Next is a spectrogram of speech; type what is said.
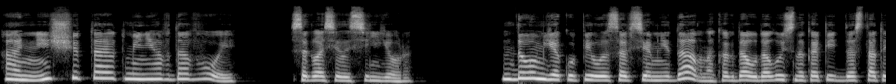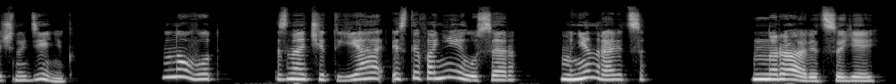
Они считают меня вдовой, согласилась сеньора. Дом я купила совсем недавно, когда удалось накопить достаточно денег. Ну вот, значит, я Эстефания Лусера. Мне нравится. Нравится ей,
